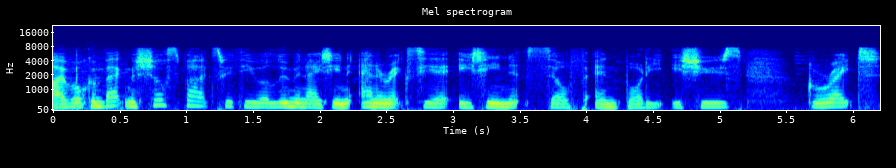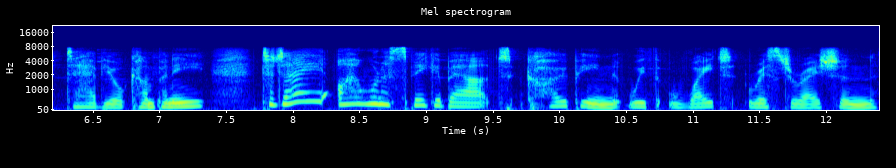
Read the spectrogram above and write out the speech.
Hi, welcome back. Michelle Sparks with you, illuminating anorexia, eating, self, and body issues. Great to have your company. Today, I want to speak about coping with weight restoration.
